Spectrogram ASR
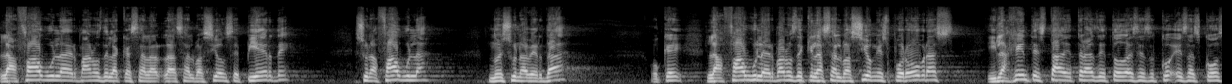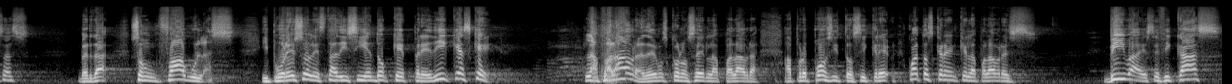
la fábula, hermanos, de la que la salvación se pierde. Es una fábula, no es una verdad. ¿Ok? La fábula, hermanos, de que la salvación es por obras y la gente está detrás de todas esas, esas cosas, ¿verdad? Son fábulas. Y por eso le está diciendo que prediques que la palabra, debemos conocer la palabra. A propósito, si ¿cuántos creen que la palabra es viva, es eficaz?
